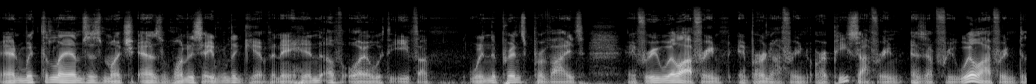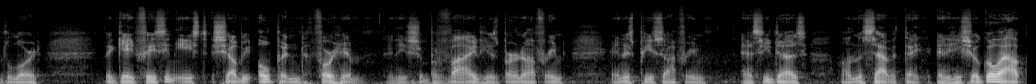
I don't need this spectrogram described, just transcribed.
and with the lambs as much as one is able to give, and a hin of oil with the ephah. When the prince provides a free will offering, a burnt offering, or a peace offering as a free will offering to the Lord, the gate facing east shall be opened for him, and he shall provide his burnt offering and his peace offering as he does on the Sabbath day. And he shall go out,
